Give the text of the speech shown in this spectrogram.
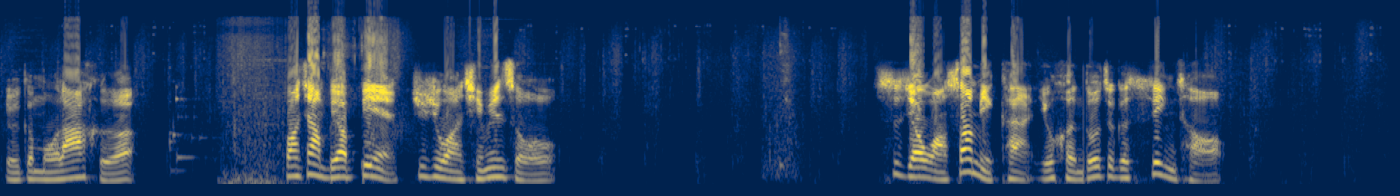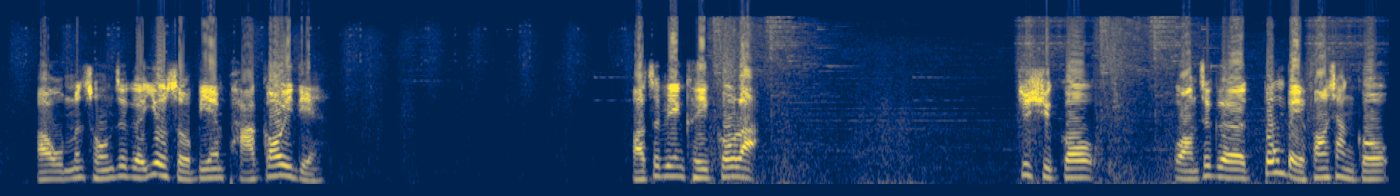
有一个摩拉河，方向不要变，继续往前面走，视角往上面看，有很多这个适应草。好，我们从这个右手边爬高一点。好，这边可以勾了，继续勾，往这个东北方向勾。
